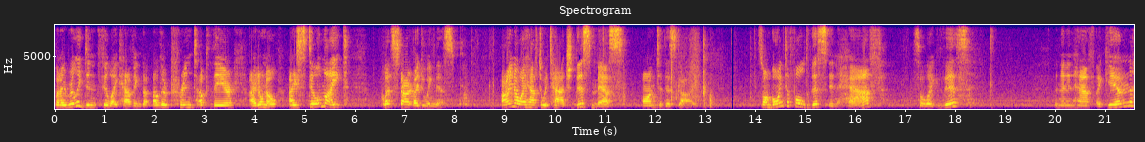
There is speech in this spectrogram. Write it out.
But I really didn't feel like having the other print up there. I don't know. I still might. Let's start by doing this. I know I have to attach this mess onto this guy. So I'm going to fold this in half. So like this and then in half again.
